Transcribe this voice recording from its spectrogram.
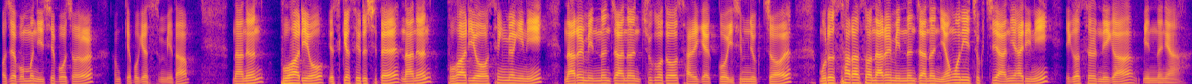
어제 본문 25절 함께 보겠습니다. 나는 부활이요 예수께서 이르시되 나는 부활이요 생명이니 나를 믿는 자는 죽어도 살겠고 26절 무릇 살아서 나를 믿는 자는 영원히 죽지 아니하리니 이것을 네가 믿느냐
